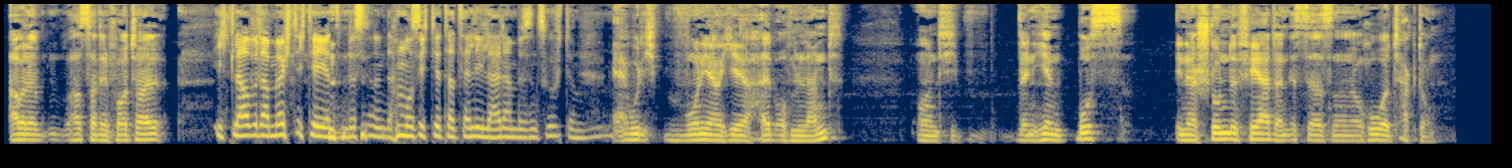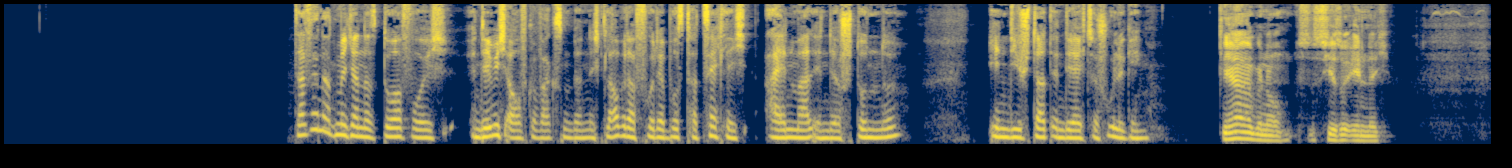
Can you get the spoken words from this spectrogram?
Aber da hast du halt den Vorteil, Ich glaube, da möchte ich dir jetzt ein bisschen, da muss ich dir tatsächlich leider ein bisschen zustimmen. ja gut, ich wohne ja hier halb auf dem Land und ich, wenn hier ein Bus in der Stunde fährt, dann ist das eine hohe Taktung. Das erinnert mich an das Dorf, wo ich, in dem ich aufgewachsen bin. Ich glaube, da fuhr der Bus tatsächlich einmal in der Stunde in die Stadt, in der ich zur Schule ging. Ja, genau. Es ist hier so ähnlich.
